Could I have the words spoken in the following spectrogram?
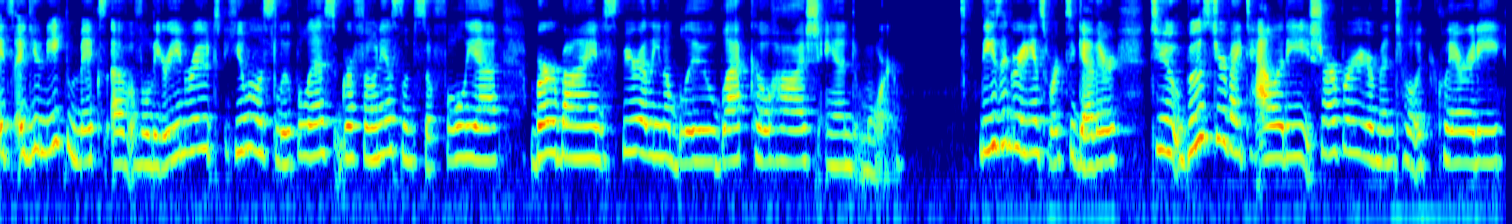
It's a unique mix of valerian root, humulus lupulus, griffonia simplicifolia, berberine, spirulina blue, black cohosh, and more. These ingredients work together to boost your vitality, sharpen your mental clarity,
